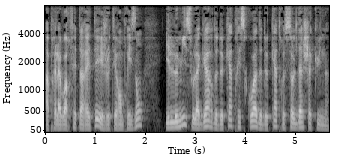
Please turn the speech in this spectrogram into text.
Après l'avoir fait arrêter et jeter en prison, il le mit sous la garde de quatre escouades de quatre soldats chacune.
